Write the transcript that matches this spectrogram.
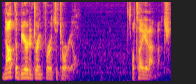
Not the beer to drink for a tutorial. I'll tell you that much.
